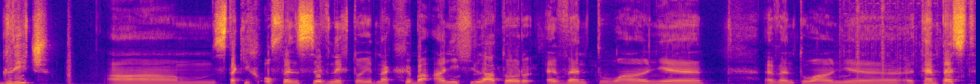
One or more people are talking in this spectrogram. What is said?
Glitch, Um, z takich ofensywnych to jednak chyba Anihilator, ewentualnie, ewentualnie Tempest.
